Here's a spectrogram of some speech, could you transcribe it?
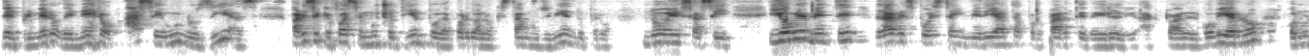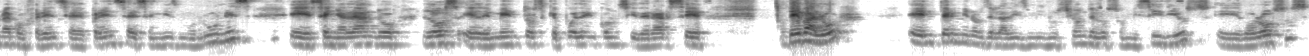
del primero de enero, hace unos días. Parece que fue hace mucho tiempo, de acuerdo a lo que estamos viviendo, pero no es así. Y obviamente la respuesta inmediata por parte del actual gobierno con una conferencia de prensa ese mismo lunes, eh, señalando los elementos que pueden considerarse de valor en términos de la disminución de los homicidios eh, dolosos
